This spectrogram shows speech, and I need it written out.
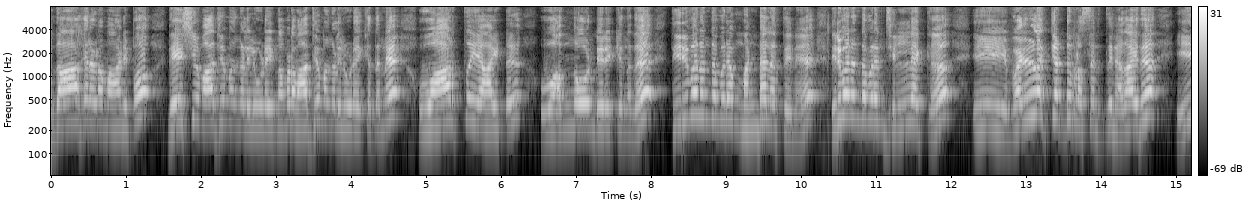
ഉദാഹരണമാണിപ്പോൾ ദേശീയ മാധ്യമങ്ങളിലൂടെയും നമ്മുടെ മാധ്യമങ്ങളിലൂടെയൊക്കെ തന്നെ വാർത്തയായിട്ട് വന്നുകൊണ്ടിരിക്കുന്നത് തിരുവനന്തപുരം മണ്ഡലത്തിന് തിരുവനന്തപുരം ജില്ലക്ക് ഈ വെള്ളക്കെട്ട് പ്രശ്നത്തിന് അതായത് ഈ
